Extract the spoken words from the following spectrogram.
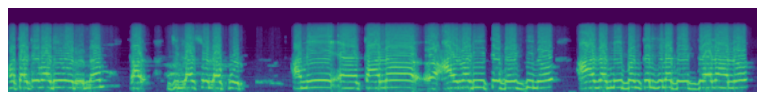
फताटेवाडीवरून का- जिल्हा सोलापूर. आम्ही काल आयवाडी इथे भेट दिलो. आज आम्ही बंकलगीला भेट द्यायला आलो.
